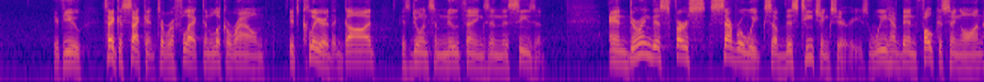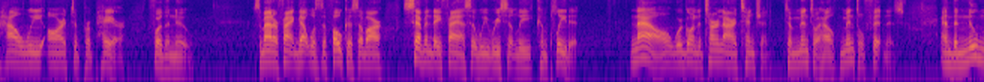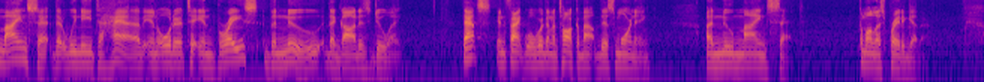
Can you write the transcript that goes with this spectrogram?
If you take a second to reflect and look around, it's clear that God is doing some new things in this season. And during this first several weeks of this teaching series, we have been focusing on how we are to prepare for the new. As a matter of fact, that was the focus of our seven day fast that we recently completed. Now we're going to turn our attention to mental health, mental fitness, and the new mindset that we need to have in order to embrace the new that God is doing. That's, in fact, what we're going to talk about this morning a new mindset. Come on, let's pray together.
